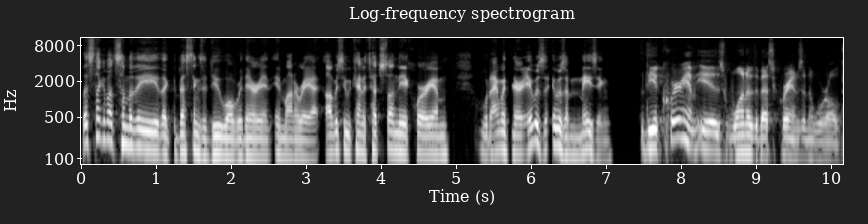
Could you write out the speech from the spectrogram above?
Let's talk about some of the like the best things to do while we're there in, in Monterey. Obviously, we kind of touched on the aquarium. When I went there, it was it was amazing. The aquarium is one of the best aquariums in the world,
